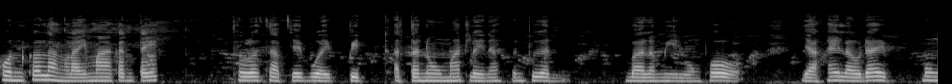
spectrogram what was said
คนก็หลั่งไหลมากันเต็ก โทรศัพท์ยายบวยปิดอัตโนมัติเลยนะเพื่อนๆ บารมีหลวงพ่อ อยากให้เราได้มุ่ง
